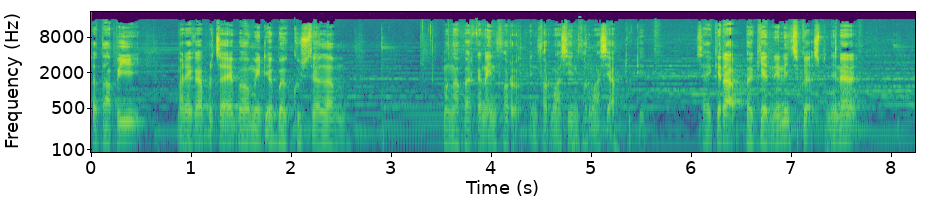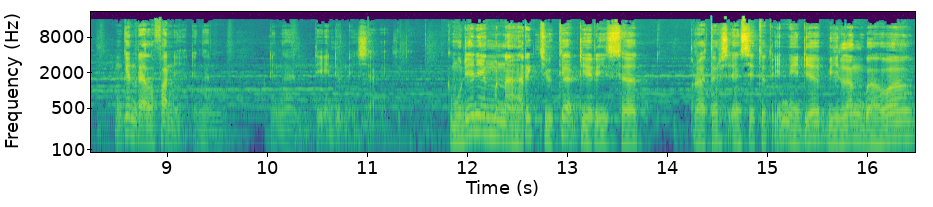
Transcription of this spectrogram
Tetapi mereka percaya bahwa media bagus dalam mengabarkan informasi-informasi up to date. Saya kira bagian ini juga sebenarnya mungkin relevan ya dengan dengan di Indonesia kayak gitu. Kemudian yang menarik juga di riset Reuters Institute ini dia bilang bahwa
